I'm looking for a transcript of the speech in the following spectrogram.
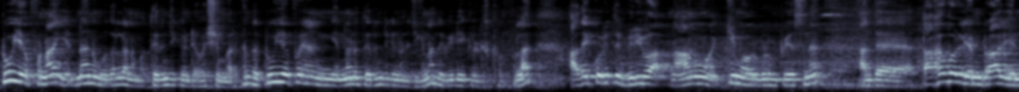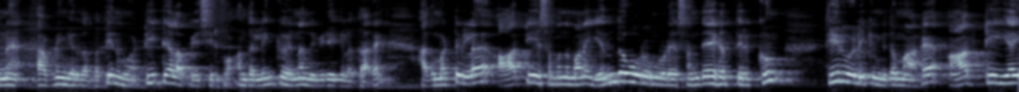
டூ எஃப்னா என்னென்னு முதல்ல நம்ம தெரிஞ்சுக்க வேண்டிய அவசியமாக இருக்குது அந்த டூ எஃப் நீங்கள் என்னென்னு தெரிஞ்சுக்கணும்னு நினச்சிங்கன்னா அந்த வீடியோக்கள் டிஸ்கிரிப்ஷனில் அதை குறித்து விரிவாக நானும் அக்கீம் அவர்களும் பேசின அந்த தகவல் என்றால் என்ன அப்படிங்கிறத பற்றி நம்ம டீட்டெயிலாக பேசியிருக்கோம். அந்த லிங்க் வேணால் அந்த வீடியோக்களை தரேன். அது மட்டும் இல்லை ஆர்டிஐ சம்மந்தமான எந்த ஒரு உங்களுடைய சந்தேகத்திற்கும் தீர்வளிக்கும் விதமாக ஆர்டிஐ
